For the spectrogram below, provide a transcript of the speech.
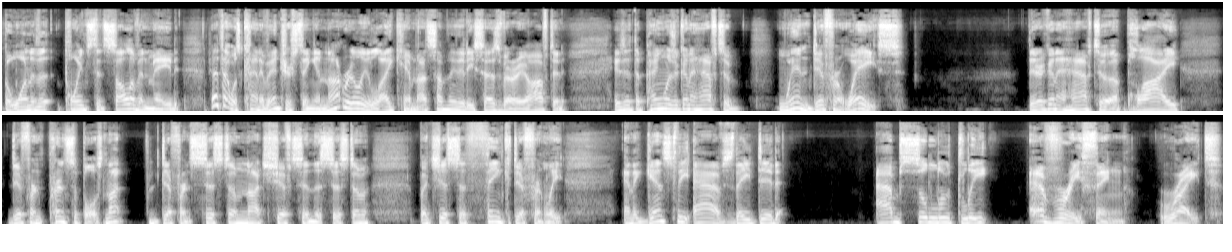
But one of the points that Sullivan made, that I thought was kind of interesting and not really like him, not something that he says very often, is that the Penguins are going to have to win different ways. They're going to have to apply different principles, not different system, not shifts in the system, but just to think differently. And against the Avs, they did absolutely everything right.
